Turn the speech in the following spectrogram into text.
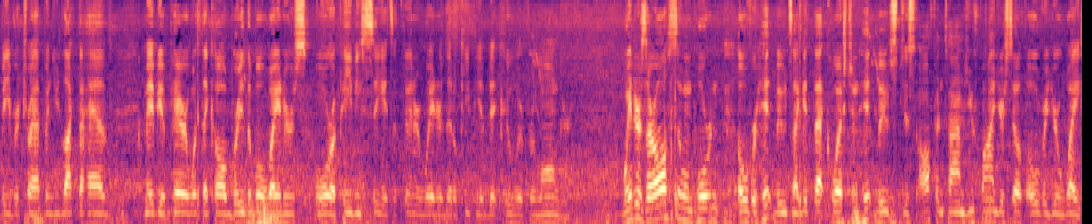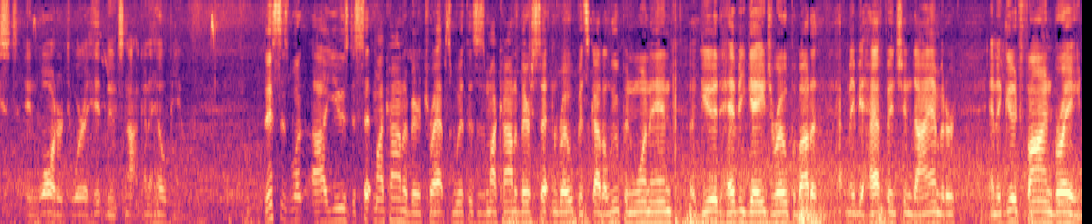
beaver trapping, you'd like to have maybe a pair of what they call breathable waders or a PVC. It's a thinner wader that'll keep you a bit cooler for longer. Waders are also important over hip boots. I get that question. Hip boots, just oftentimes you find yourself over your waist in water to where a hip boot's not going to help you. This is what I use to set my conibear traps with. This is my conibear setting rope. It's got a loop in one end, a good heavy gauge rope, about a maybe a half inch in diameter, and a good fine braid.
